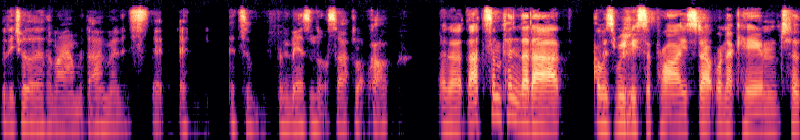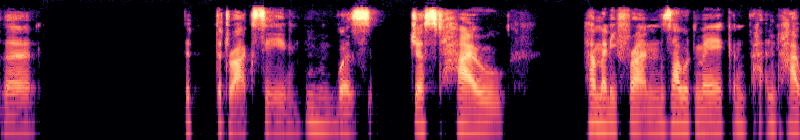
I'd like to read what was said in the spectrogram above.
with each other than I am with them, and it's it, it it's an amazing little circle I've got. And uh, that's something that I I was really surprised at when I came to the the, the drag scene Mhm. was just how how many friends I would make and and how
